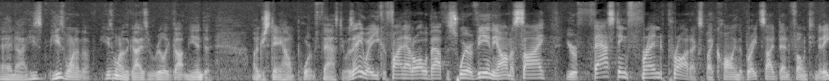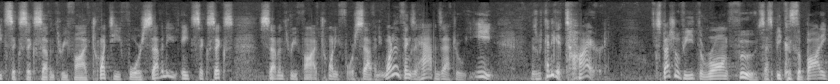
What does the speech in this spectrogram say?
And uh, he's, he's, one of the, he's one of the guys who really got me into understanding how important fasting was. Anyway, you can find out all about the Suero V and the Amasai, your fasting friend products, by calling the Brightside Ben phone team at 866-735-2470, 866-735-2470. One of the things that happens after we eat is we tend to get tired, especially if we eat the wrong foods. That's because the body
